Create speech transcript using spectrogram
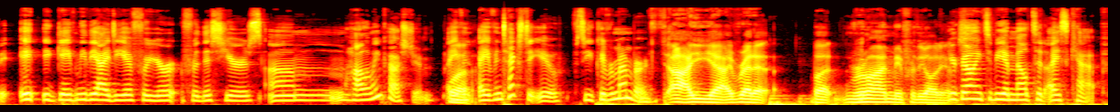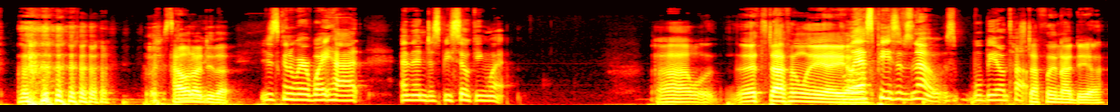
it, it gave me the idea for your for this year's um Halloween costume. I What? even, I even texted you so you could remember. ah, yeah, I read it, but remind me for the audience. You're going to be a melted ice cap. How would I do that? You're just going to wear a white hat and then just be soaking wet. Uh, well, it's definitely a The uh, last piece of snow is- will be on it's top. definitely an idea.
